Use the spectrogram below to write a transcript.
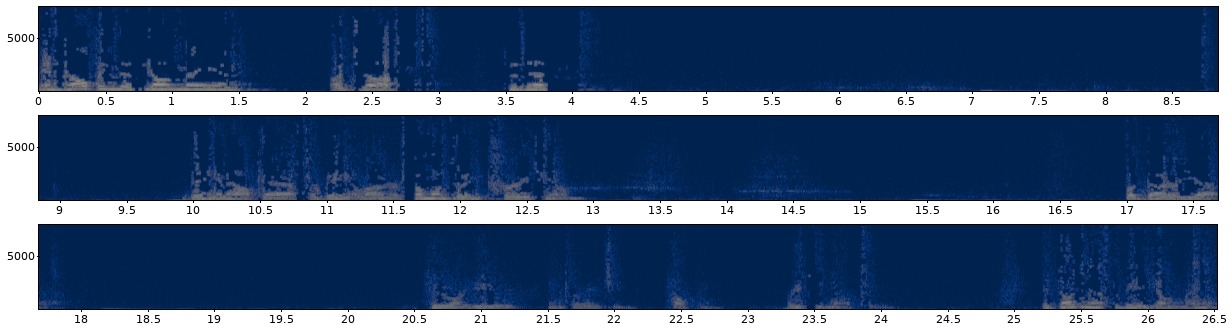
in helping this young man adjust to this being an outcast or being a loner, someone to encourage him. But better yet, who are you encouraging, helping, reaching out? It doesn't have to be a young man.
